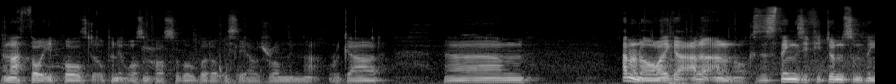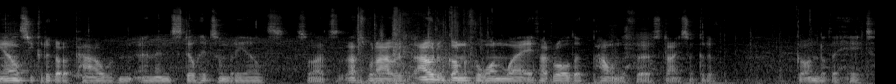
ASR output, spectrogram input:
and I thought you'd ballsed it up and it wasn't possible, but obviously I was wrong in that regard. Um, I don't know, like I, don't, I don't know, because there's things. If you'd done something else, you could have got a pow and, and, then still hit somebody else. So that's that's what I would I would have gone for one where if I'd rolled a pow on the first dice, I could have got another hit.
